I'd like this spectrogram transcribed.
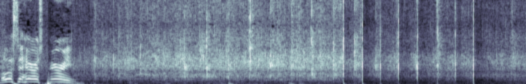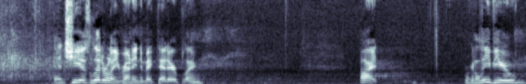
Melissa Harris Perry. And she is literally running to make that airplane. All right, we're going to leave you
